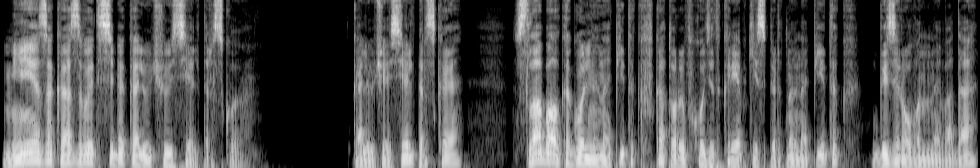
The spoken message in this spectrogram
Мия заказывает себе колючую сельтерскую — Колючая сельтерская — слабоалкогольный напиток, в который входит крепкий спиртной напиток, газированная вода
